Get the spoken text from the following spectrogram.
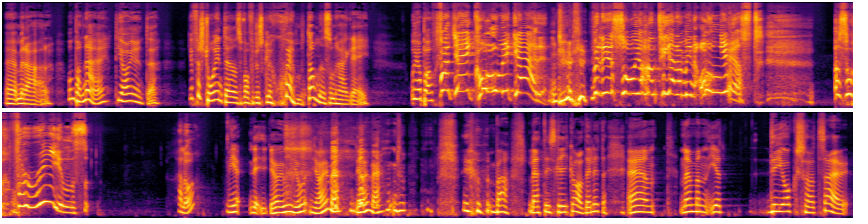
eh, med det här? Hon bara, nej det gör jag inte. Jag förstår inte ens varför du skulle skämta om en sån här grej. Och jag bara, för att jag är här! för det är så jag hanterar min ångest! Alltså, for reals! Hallå? Ja, ja, jo, jo, jag är med. Jag är med. Bara lät dig skrika av dig lite. Um, nej, men jag, det är ju också att så här,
